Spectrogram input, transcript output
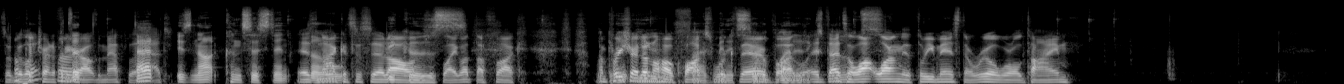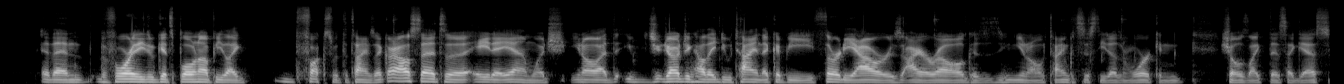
So good luck trying to well, figure that- out the math for That that. is not consistent. It's though, not consistent at all. I'm just because like, what the fuck? I'm pretty at sure I don't know how clocks work there, the but it, that's a lot longer than three minutes in the real world time. And then before he gets blown up, he like fucks with the times. Like, all right, I'll set it to 8 a.m., which, you know, judging how they do time, that could be 30 hours IRL because, you know, time consistency doesn't work in shows like this, I guess.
